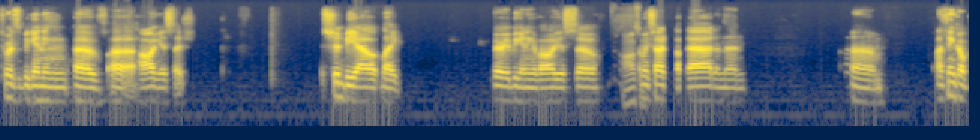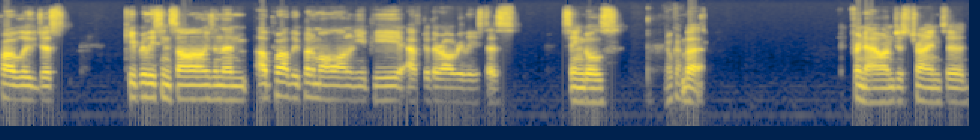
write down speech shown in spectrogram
towards the beginning of uh, August. I sh- should be out like very beginning of August. So awesome. I'm excited about that. And then um, I think I'll probably just keep releasing songs and then I'll probably put them all on an EP after they're all released as singles. Okay. But for now, I'm just trying to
